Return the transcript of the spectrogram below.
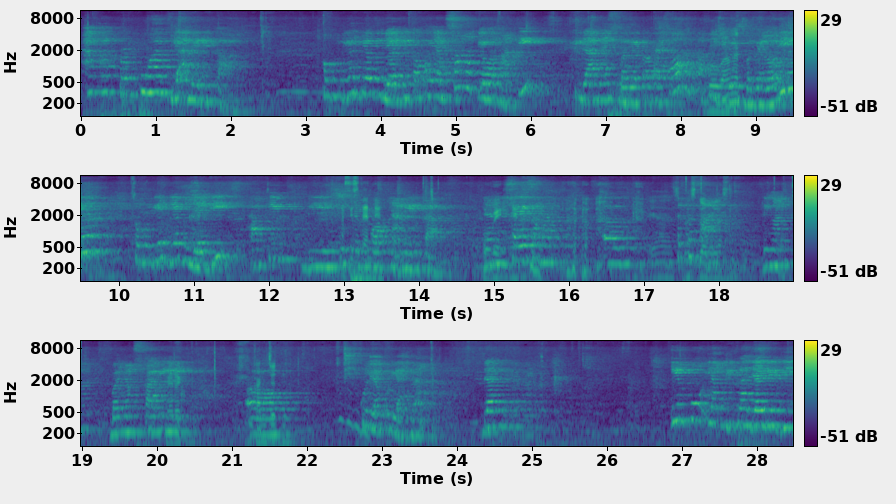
hak hak perempuan di Amerika. Kemudian dia menjadi tokoh yang sangat dihormati tidak hanya sebagai profesor tapi juga banget. sebagai lawyer. Kemudian dia menjadi hakim di Supreme. Court Amerika. Dan OB. saya sangat em, ya 11 terkesan 12 dengan banyak sekali Merek Kancut. kuliah-kuliahnya dan ilmu yang dipelajari di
